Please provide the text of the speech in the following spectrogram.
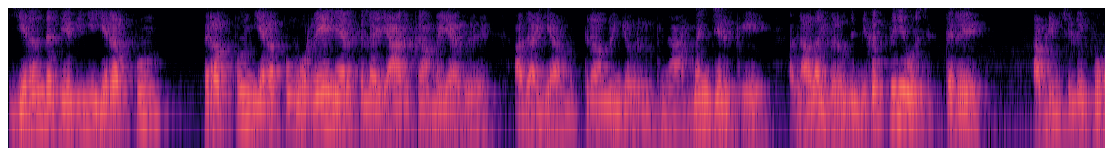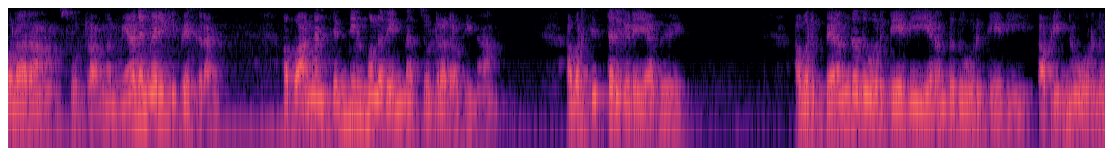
இறந்த தேதியும் இறப்பும் பிறப்பும் இறப்பும் ஒரே நேரத்தில் யாருக்கும் அமையாது? அது ஐயா முத்துராமலிங்க அவர்களுக்கு அமைஞ்சிருக்கு. அதனால் இவர் வந்து மிகப்பெரிய ஒரு சித்தர் அப்படின்னு சொல்லி புகழாரம் சொல்கிறாங்க மேடை மேடைக்கு பேசுகிறாங்க அப்போ அண்ணன் செந்தில் மலர் என்ன சொல்கிறார் அப்படின்னா அவர் சித்தர் கிடையாது. அவர் பிறந்தது ஒரு தேதி இறந்தது ஒரு தேதி அப்படின்னு ஒரு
